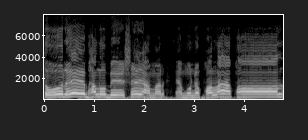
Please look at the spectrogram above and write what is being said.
তোরে ভালোবেসে আমার এমন ফলাফল।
